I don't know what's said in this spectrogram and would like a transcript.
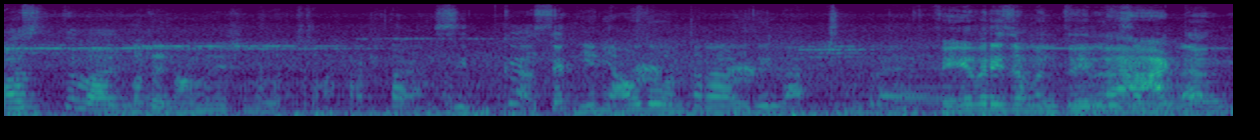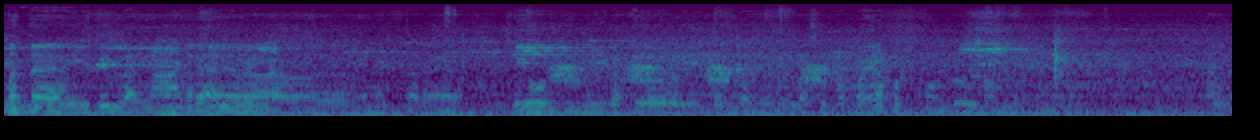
ಮಸ್ತ್ ಬಾಜಿ. ಮತ್ತೆ ನಾಮಿನೇಷನ್ ಎಲ್ಲ ಚೆನ್ನಾಗಿ ಸಿಕ್ಕ ಏನು ಯಾವುದೋ ಒಂಥರ ಇದಿಲ್ಲ ಅಂದರೆ ಫೇವರಿಸಮ್ ಅಂತೂ ಇಲ್ಲ. ಆಟ ಮತ್ತು ಇದಿಲ್ಲ ಏನಂದರೆ ಇಲ್ಲ. ಹೇಳ್ತಾರೆ ಅಯ್ಯೋ ಈಗ ಕೆಲವರು ಈಗ ಬಂದಾಗೆಲ್ಲ ಸ್ವಲ್ಪ ಭಯ ಪಟ್ಕೊಂಡು ನಮ್ಮನ್ನ ಅಲ್ಲ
